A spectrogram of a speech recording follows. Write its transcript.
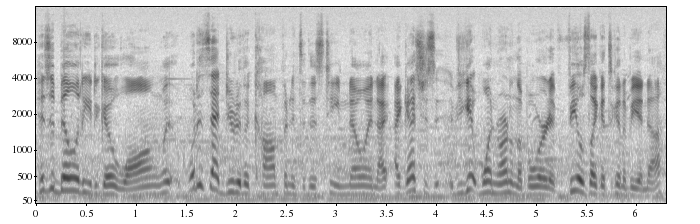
his ability to go long, what does that do to the confidence of this team? Knowing, I, I guess, just if you get one run on the board, it feels like it's going to be enough.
